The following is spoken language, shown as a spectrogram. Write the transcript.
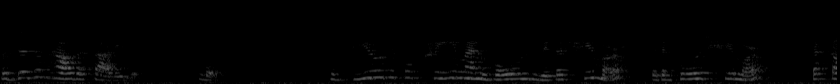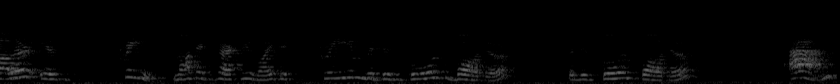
So this is how the sari looks. Look, a beautiful cream and gold with a shimmer, with a gold shimmer. The color is cream, not exactly white. It's cream with this gold border, with this gold border. And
